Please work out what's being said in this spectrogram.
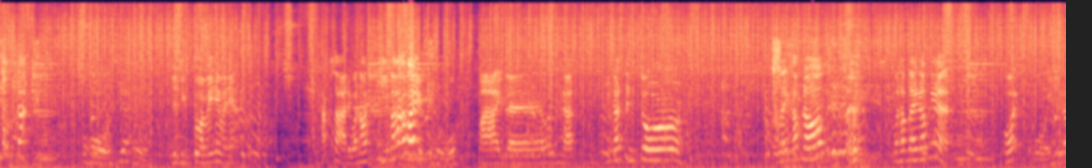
หลบได้ โอ้โหเฮียโอ้โหจะถึงตัวไหมเนี่ยวันเนี้ย ทักษะดีวะน็อตขี่ม้าเข้าไป โอ้โห มาอีกแล้วพี่นัทพี่นัทเป็นตัวอะไรครับน้อง มาทำอะไรนะครับเนี่ย โอ๊ยโอ้โหเฮีย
